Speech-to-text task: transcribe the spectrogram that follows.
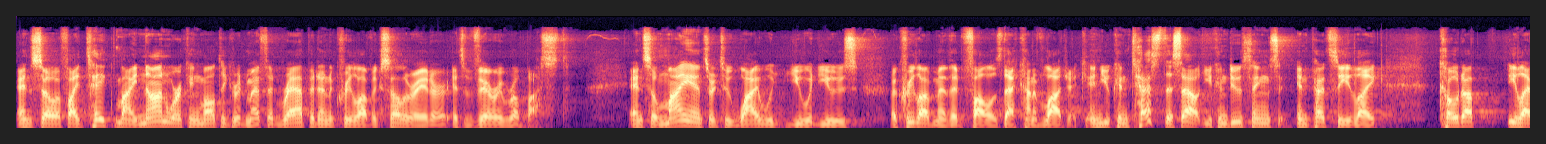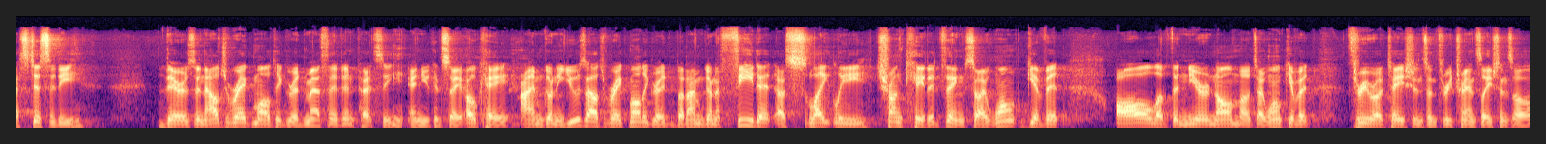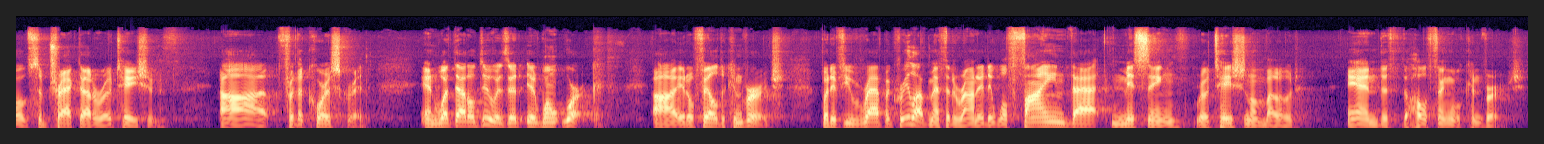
And so if I take my non-working multigrid method, wrap it in a Krylov accelerator, it's very robust. And so my answer to why would you would use a Krylov method follows that kind of logic. And you can test this out. You can do things in PETSc like code up elasticity. There's an algebraic multigrid method in PETSc, and you can say, okay, I'm going to use algebraic multigrid, but I'm going to feed it a slightly truncated thing. So I won't give it all of the near null modes. I won't give it three rotations and three translations. I'll subtract out a rotation uh, for the coarse grid. And what that'll do is it, it won't work. Uh, it'll fail to converge. But if you wrap a Krylov method around it, it will find that missing rotational mode, and the, the whole thing will converge.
